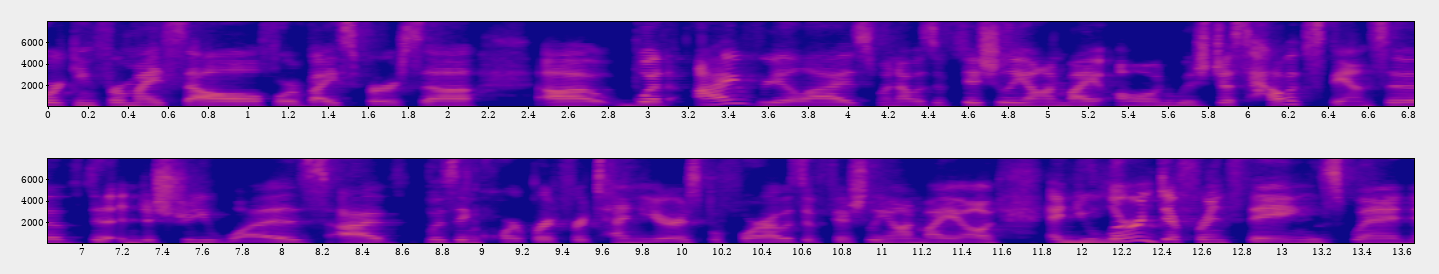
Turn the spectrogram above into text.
working for myself or vice versa. Uh, what i realized when i was officially on my own was just how expansive the industry was. I was in corporate for 10 years before i was officially on my own and you learn different things when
